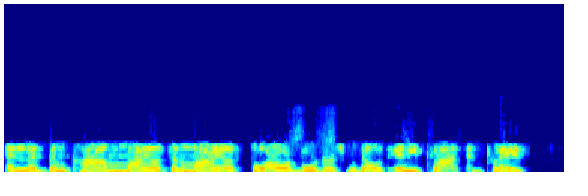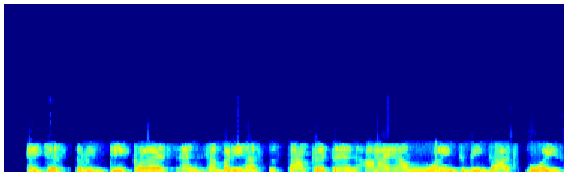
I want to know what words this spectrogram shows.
and let them come miles and miles to our borders without any plan in place. It's just ridiculous and somebody has to stop it. And I am willing to be that voice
